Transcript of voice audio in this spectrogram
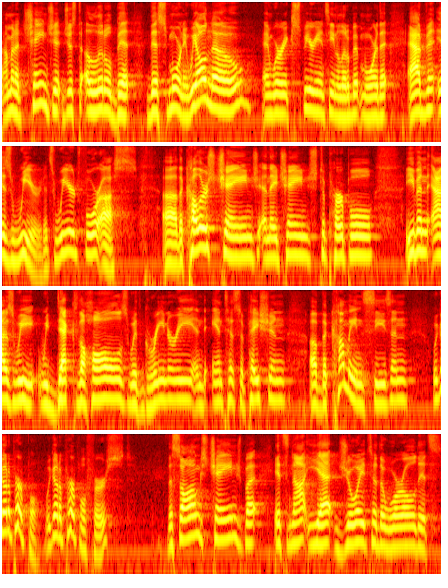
I'm going to change it just a little bit this morning. We all know, and we're experiencing a little bit more, that Advent is weird. It's weird for us. Uh, the colors change, and they change to purple. Even as we, we deck the halls with greenery and anticipation of the coming season, we go to purple. We go to purple first. The songs change, but it's not yet joy to the world. It's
